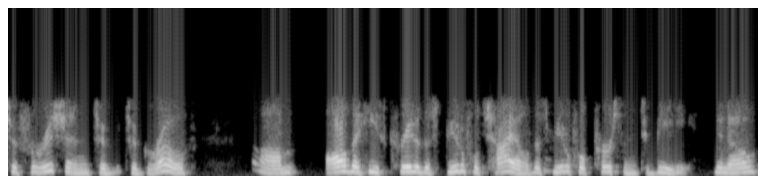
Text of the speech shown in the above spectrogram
to fruition, to, to growth, um, all that He's created this beautiful child, this beautiful person to be, you know?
